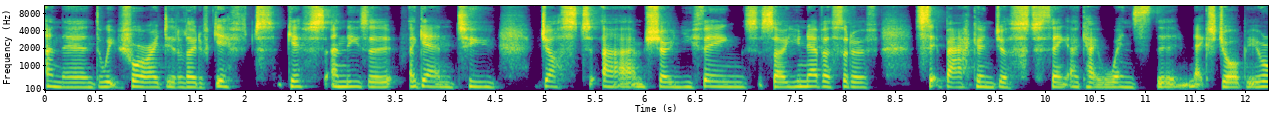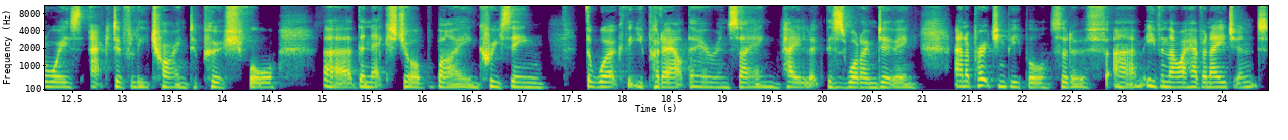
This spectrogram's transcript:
and then the week before, I did a load of gifts, gifts, and these are again to just um, show new things. So you never sort of sit back and just think, okay, when's the next job? You're always actively trying to push for uh, the next job by increasing the work that you put out there and saying, hey, look, this is what I'm doing, and approaching people. Sort of, um, even though I have an agent,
